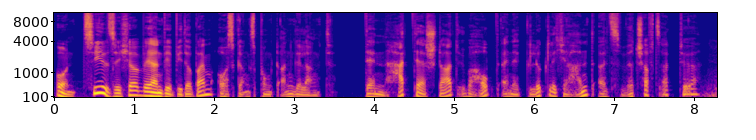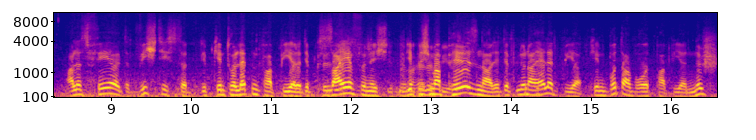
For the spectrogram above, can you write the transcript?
Und zielsicher wären wir wieder beim Ausgangspunkt angelangt. Denn hat der Staat überhaupt eine glückliche Hand als Wirtschaftsakteur? Alles fehlt, das Wichtigste. Es gibt kein Toilettenpapier, es gibt Seife nicht, es gibt nicht mal Pilsener, es gibt nur noch helles Bier, kein Butterbrotpapier, nichts.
